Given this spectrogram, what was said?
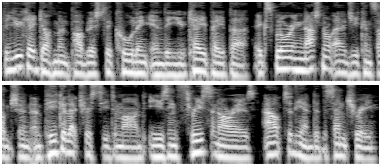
the UK government published the Cooling in the UK paper, exploring national energy consumption and peak electricity demand using three scenarios out to the end of the century.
